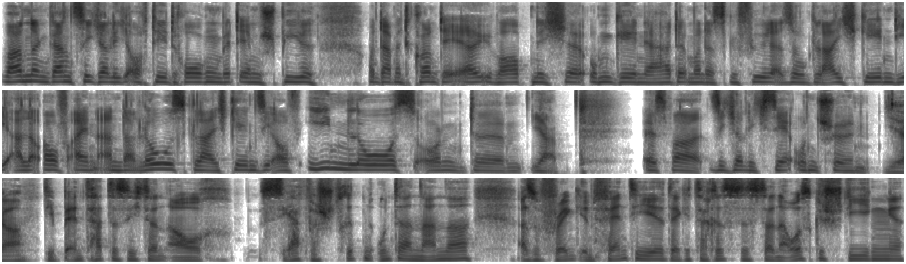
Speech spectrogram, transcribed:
waren dann ganz sicherlich auch die Drogen mit im Spiel. Und damit konnte er überhaupt nicht äh, umgehen. Er hatte immer das Gefühl, also gleich gehen die alle aufeinander los, gleich gehen sie auf ihn los. Und ähm, ja, es war sicherlich sehr unschön. Ja, die Band hatte sich dann auch sehr verstritten untereinander. Also Frank Infanti, der Gitarrist, ist dann ausgestiegen,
